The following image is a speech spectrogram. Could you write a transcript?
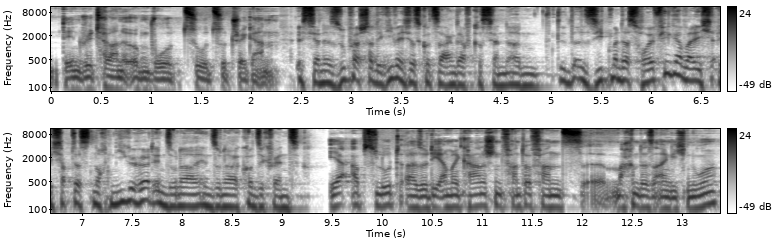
den Return irgendwo zu, zu triggern. Ist ja eine super Strategie, wenn ich das kurz sagen darf, Christian. Ähm, sieht man das häufiger? Weil ich, ich habe das noch nie gehört in so einer, in so einer Konsequenz. Ja, absolut. Also die amerikanischen Fund of Funds äh, machen das eigentlich nur.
